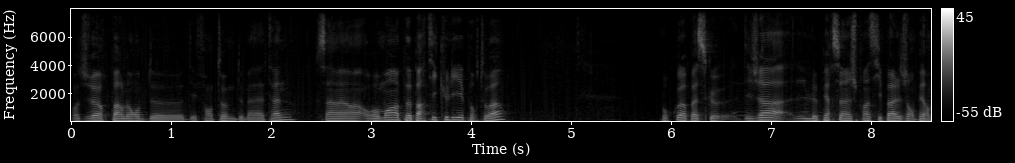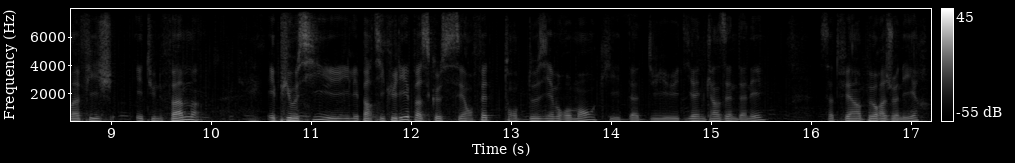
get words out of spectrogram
Roger, parlons de, des fantômes de Manhattan. C'est un roman un peu particulier pour toi. Pourquoi? Parce que déjà, le personnage principal, Jean-Pierre Mafiche, est une femme. Et puis aussi, il est particulier parce que c'est en fait ton deuxième roman qui date d'il y a une quinzaine d'années. Ça te fait un peu rajeunir.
